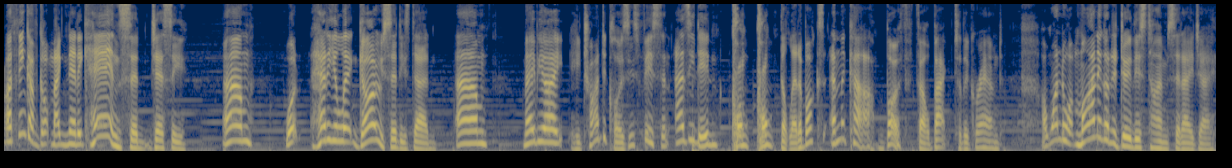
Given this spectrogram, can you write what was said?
I think I've got magnetic hands, said Jesse. Um, what? How do you let go? said his dad. Um, maybe I. He tried to close his fist, and as he did, conk, conk, the letterbox and the car both fell back to the ground. I wonder what mine are going to do this time, said AJ.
